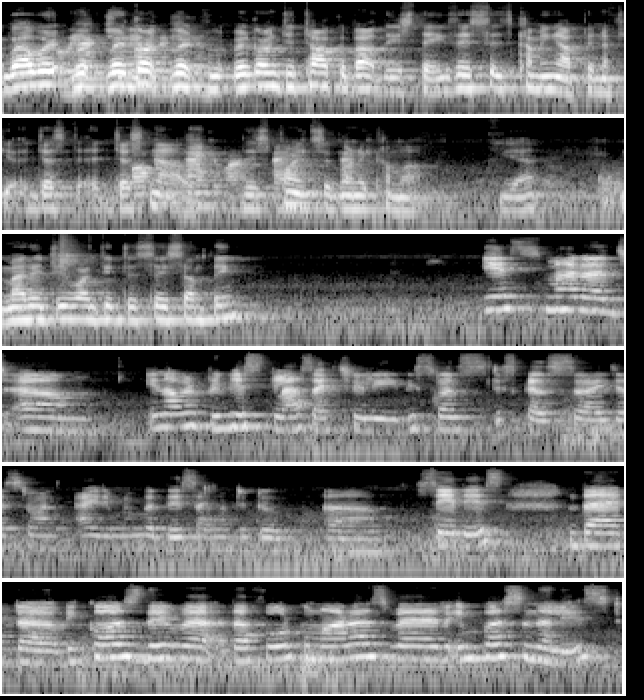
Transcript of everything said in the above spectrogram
Well, we're, So we we're, we're, going, we're, we're going to talk about these things. This is coming up in a few, just uh, just Okay, now. thank you, Maharaj. These Thank points you, are going thank to come up. Yeah. Marriage, you wanted to say something? Yes, Maharaj. Um, in our previous class, actually, this was discussed. So I just want, I remember this. I wanted to uh, say this that uh, because they were the four Kumaras were impersonalist,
